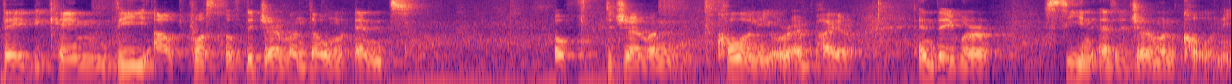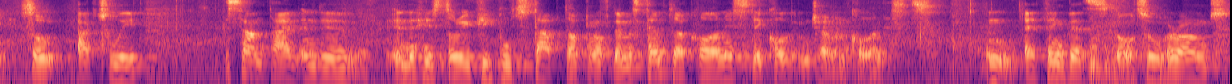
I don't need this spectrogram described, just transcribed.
they became the outpost of the German dome and of the German colony or empire, and they were seen as a German colony. So actually, sometime in the in the history, people stopped talking of them as Templar colonists; they called them German colonists. And I think that's also around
